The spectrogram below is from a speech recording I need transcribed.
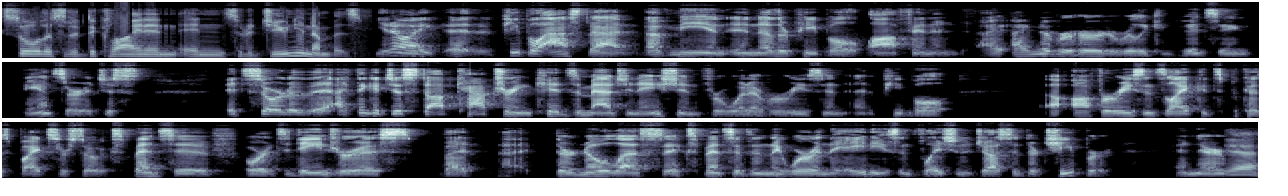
saw the sort of decline in in sort of junior numbers? You know, I uh, people ask that of me and, and other people often, and I, I've never heard a really convincing answer. It just it's sort of I think it just stopped capturing kids' imagination for whatever reason, and people uh, offer reasons like it's because bikes are so expensive or it's dangerous, but uh, they're no less expensive than they were in the 80s, inflation adjusted. They're cheaper, and they're yeah.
